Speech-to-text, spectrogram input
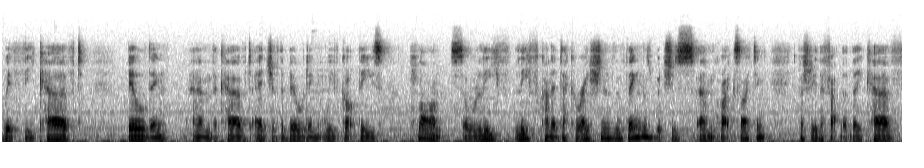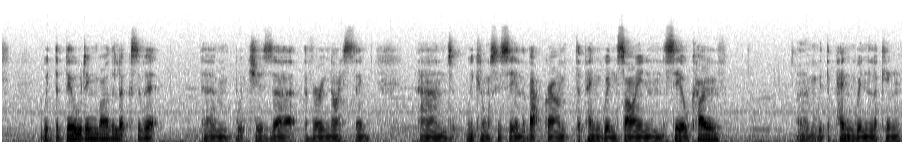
with the curved building um, the curved edge of the building we've got these plants or leaf leaf kind of decorations and things which is um, quite exciting especially the fact that they curve with the building by the looks of it um, which is a, a, very nice thing. And we can also see in the background the penguin sign and the seal cove um, with the penguin looking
